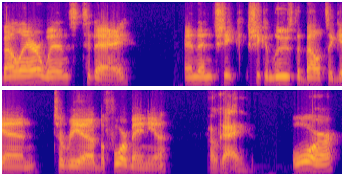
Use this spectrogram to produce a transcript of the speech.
Belair wins today, and then she she can lose the belt again to Rhea before Mania. Okay. Or,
